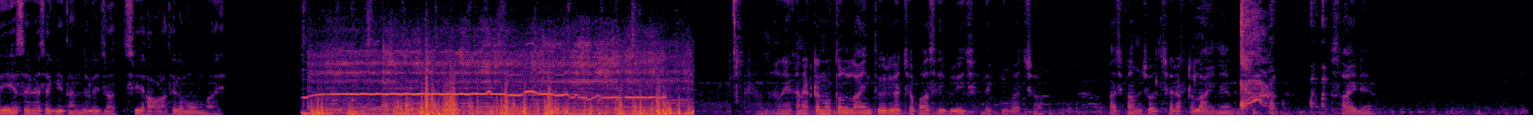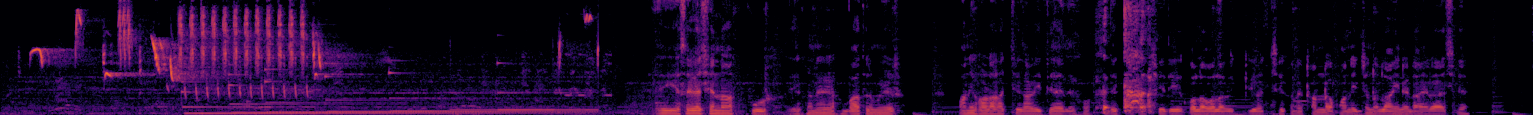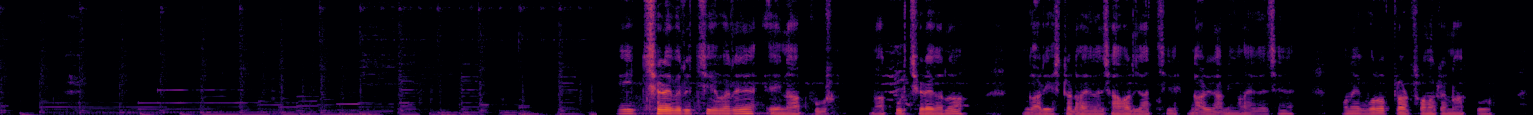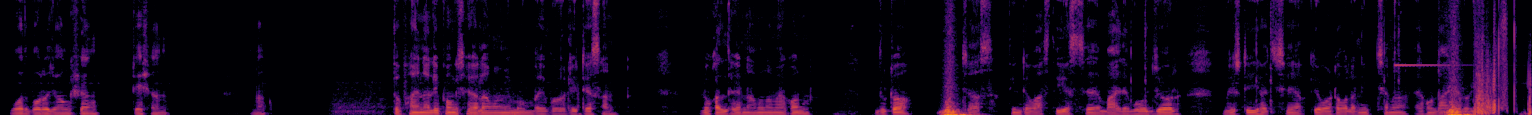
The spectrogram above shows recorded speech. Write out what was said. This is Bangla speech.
এই এসে গেছে গীতাঞ্জলি, যাচ্ছি হাওড়া থেকে মুম্বাই। আর এখানে একটা নতুন লাইন তৈরি হচ্ছে পাশেই ব্রিজ, দেখতেই পাচ্ছ। কাজ কাম চলছে একটা লাইনের সাইডে। এই এসে গেছে নাগপুর। এখানে বাথরুমের পানি ভরা হচ্ছে গাড়িতে, দেখো, দেখতে পাচ্ছি এদিকে কলাওয়ালা বিক্রি হচ্ছে, এখানে ঠান্ডা পানির জন্য লাইনে দাঁড়িয়ে আছে। এই ছেড়ে বেরোচ্ছি এবারে, এই নাগপুর। নাগপুর ছেড়ে গেল, গাড়ি স্টার্ট হয়ে গেছে, আবার যাচ্ছে, গাড়ি রানিং হয়ে গেছে। অনেক বড় প্ল্যাটফর্ম একটা নাগপুর। বহুত বড় জংশন, স্টেশন। তো ফাইনালি পৌঁছে গেলাম আমি মুম্বাই বরলি স্টেশন। লোকাল থেকে নামলাম এখন। দুটো পঞ্চাশ, তিনটে বাস দিয়ে এসছে। বাইরে বহুত জোর বৃষ্টি হচ্ছে, কেউ অটোওয়ালা নিচ্ছে না, এখন দাঁড়িয়ে রয়েছে।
